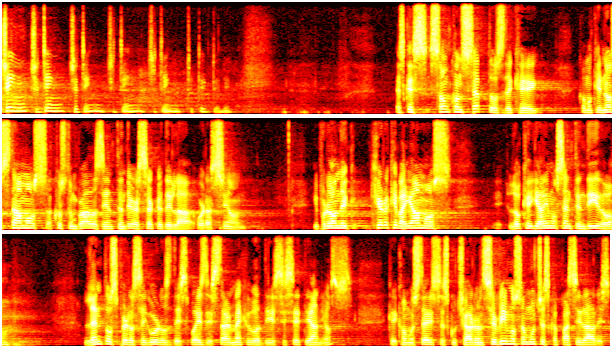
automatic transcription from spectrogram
ching, ching, ching, ching, ching, ching, ching, es que son conceptos de que como que no estamos acostumbrados a entender acerca de la oración. Y por donde quiero que vayamos, eh, lo que ya hemos entendido, lentos pero seguros después de estar en México 17 años, que como ustedes escucharon, servimos a muchas capacidades,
